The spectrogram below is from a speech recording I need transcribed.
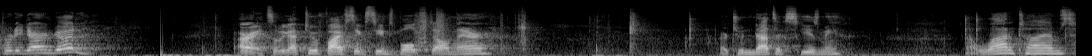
Pretty darn good. All right, so we got two 5 16 bolts down there. Or two nuts, excuse me. A lot of times,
